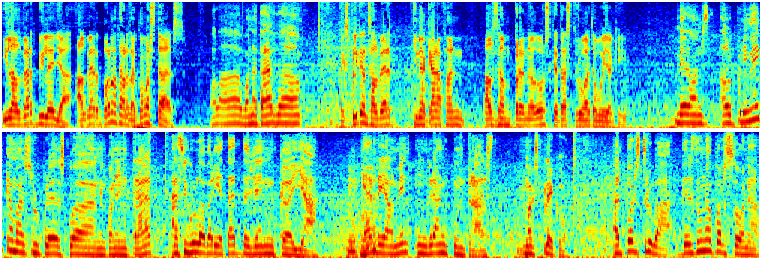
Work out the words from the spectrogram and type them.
i l'Albert Vilella. Albert, bona tarda, com estàs? Hola, bona tarda. Explica'ns, Albert, quina cara fan els emprenedors que t'has trobat avui aquí. Bé, doncs, el primer que m'ha sorprès quan, quan he entrat ha sigut la varietat de gent que hi ha. Mhm. Hi ha realment un gran contrast. M'explico. Et pots trobar des d'una persona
